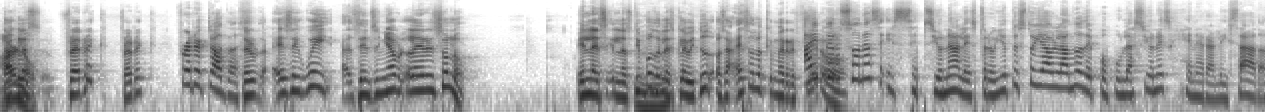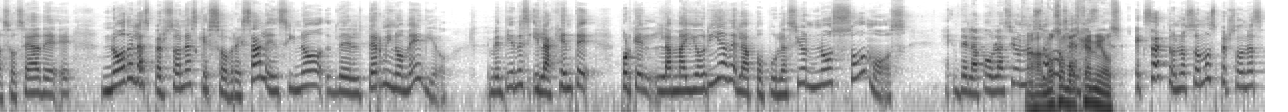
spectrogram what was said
Arnold. Douglas, Frederick, Frederick. Frederick Douglass. Ese güey se enseñó a leer solo. En, las- en los tiempos de la esclavitud. O sea, eso es a lo que me Hay refiero. personas excepcionales, pero yo te estoy hablando de poblaciones generalizadas, o sea, de, eh, no de las personas que sobresalen, sino del término medio, ¿me entiendes? Y la gente, porque la mayoría de la población no somos, de la población no Ajá, no somos, genios. Exacto, no somos personas,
